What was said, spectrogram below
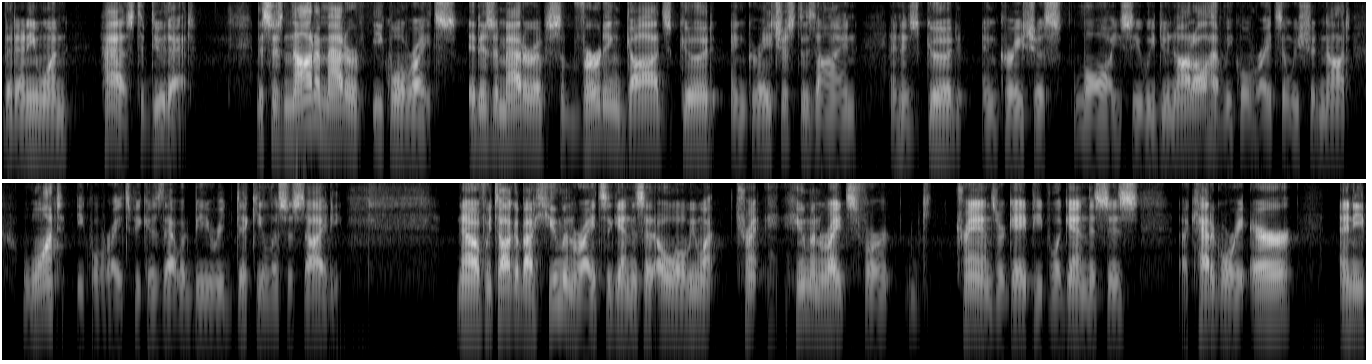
that anyone has to do that. This is not a matter of equal rights. It is a matter of subverting God's good and gracious design and his good and gracious law. You see, we do not all have equal rights, and we should not want equal rights because that would be ridiculous society. Now, if we talk about human rights, again, this said, oh, well, we want tra- human rights for trans or gay people. Again, this is a category error. Any,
